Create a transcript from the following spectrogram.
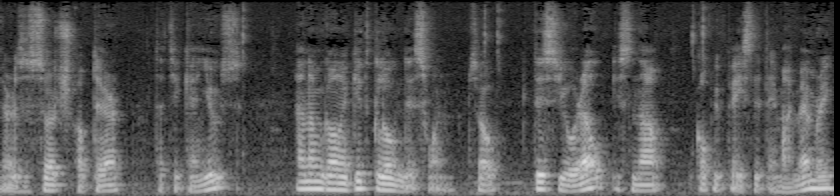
There is a search up there that you can use. And I'm gonna git clone this one. So this URL is now copy pasted in my memory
